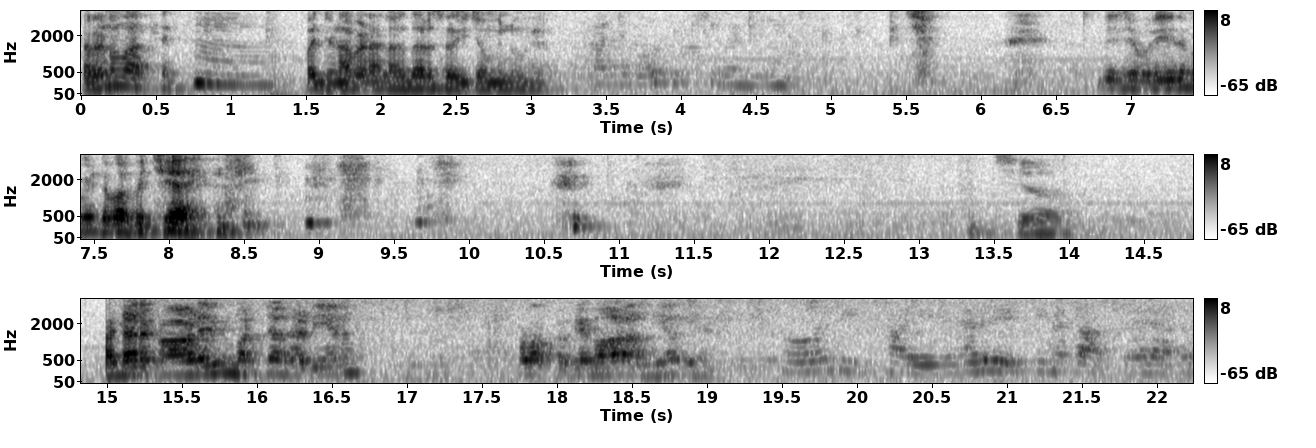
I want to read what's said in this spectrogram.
ਤਲਣ ਵਾਸਤੇ? ਹਮ ਭੱਜਣਾ ਪੈਣਾ ਲੱਗਦਾ ਰਸੋਈ ਚੋਂ ਮੈਨੂੰ ਫਿਰ। ਅੱਜ ਬਹੁਤ ਤਿੱਖੀ ਬਣੀ ਹੈ। ਤੇ ਜਬਰੀਦ ਮਿੰਟ ਬਾਅਦ ਪਿੱਛੇ ਅੱਛਾ। ਸਾਡਾ ਰਿਕਾਰਡ ਹੈ ਵੀ ਮਰਚਾਂ ਸਾਡੀਆਂ ਨਾ ਭੜਕ ਕੇ ਬਾਹਰ ਆਉਂਦੀਆਂ ਹੁੰਦੀਆਂ ਹੋਰ ਠੀਕ ਖਾਏ ਇਹਦੇ ਵਿੱਚ ਹੀ ਮੈਂ ਤਾਕਤ ਯਾਰ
